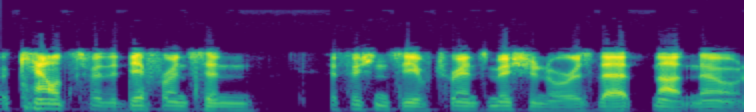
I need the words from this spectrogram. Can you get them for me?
accounts for the difference in efficiency of transmission, or is that not known?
